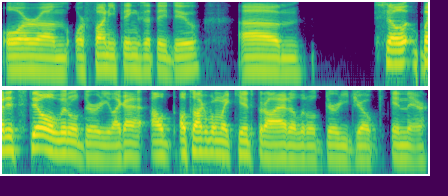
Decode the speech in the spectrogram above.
or um or funny things that they do. Um so but it's still a little dirty. Like I I'll I'll talk about my kids, but I'll add a little dirty joke in there.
